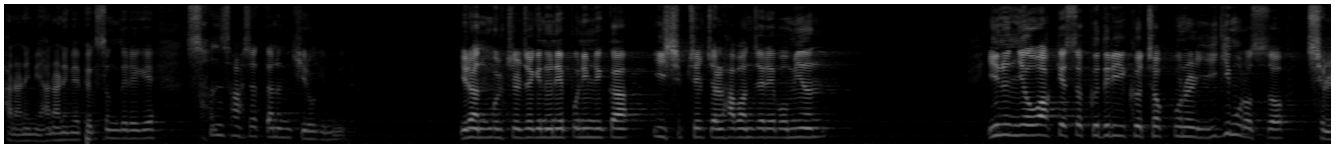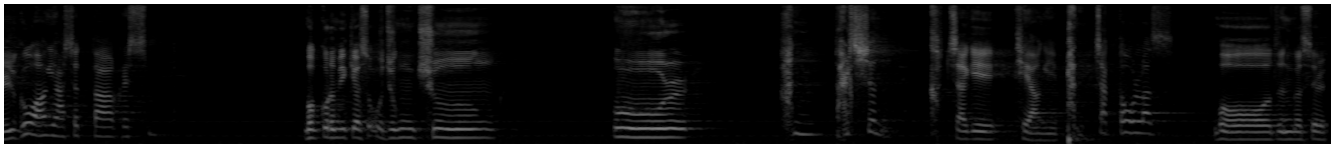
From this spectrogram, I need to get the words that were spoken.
하나님이 하나님의 백성들에게 선사하셨다는 기록입니다. 이런 물질적인 은혜뿐입니까? 27절 하반절에 보면 이는 여호와께서 그들이 그 적군을 이김으로써 즐거워하게 하셨다 그랬습니다. 먹구름이 껴서 우중충 우울한 날씨였는데 갑자기 태양이 반짝 떠올랐어. 모든 것을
